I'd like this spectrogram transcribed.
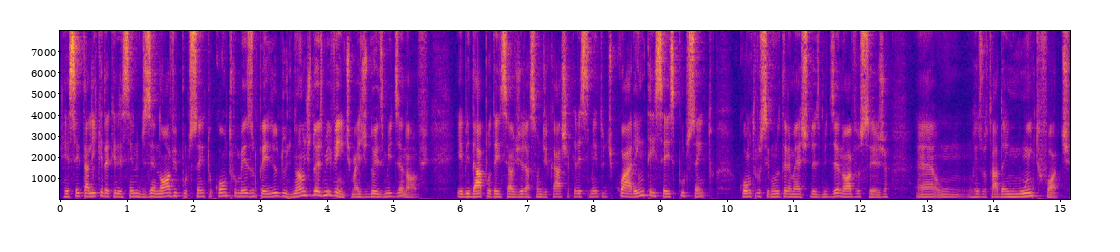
Receita líquida crescendo 19% contra o mesmo período, não de 2020, mas de 2019. EBITDA potencial de geração de caixa, crescimento de 46% contra o segundo trimestre de 2019, ou seja, é um, um resultado aí muito forte.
